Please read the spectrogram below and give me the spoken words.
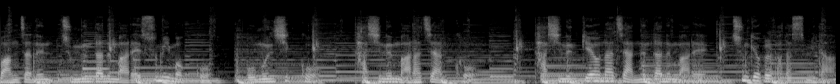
왕자는 죽는다는 말에 숨이 먹고 몸은 식고 다시는 말하지 않고 다시는 깨어나지 않는다는 말에 충격을 받았습니다.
